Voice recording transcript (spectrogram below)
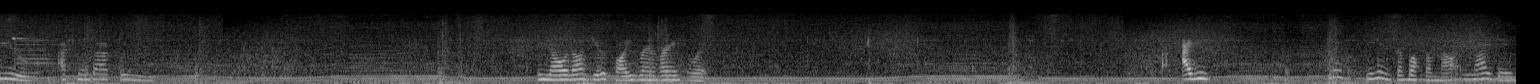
You. I came back for you. No, that was your fault. You ran right into it. I didn't. You didn't jump off the mountain. I did.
